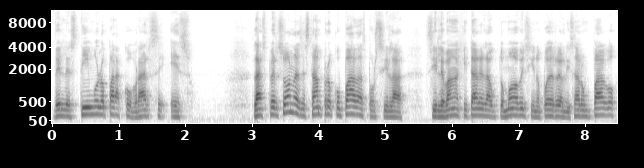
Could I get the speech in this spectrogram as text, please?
del estímulo para cobrarse eso. Las personas están preocupadas por si, le van a quitar el automóvil, si no puede realizar un pago.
